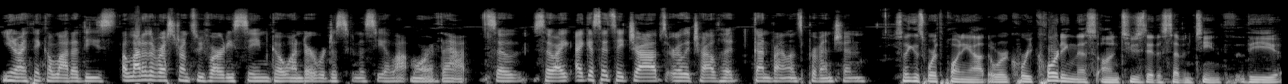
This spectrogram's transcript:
you know, I think a lot of these, a lot of the restaurants we've already seen go under. We're just going to see a lot more of that. So, so I, I guess I'd say jobs, early childhood, gun violence prevention. So I think it's worth pointing out that we're recording this on Tuesday the 17th. The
